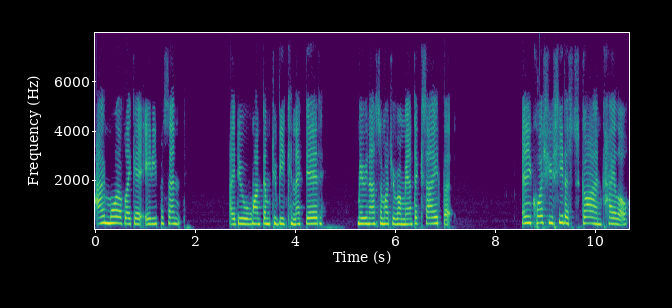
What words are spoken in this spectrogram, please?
I'm more of like a 80%. I do want them to be connected. Maybe not so much a romantic side, but. And of course, you see the scar in Kylo.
